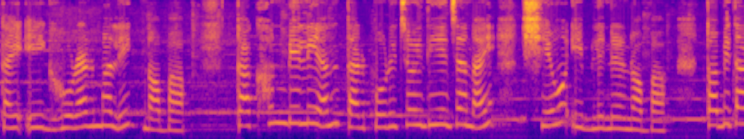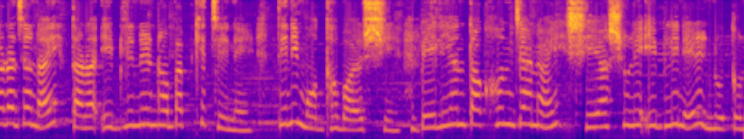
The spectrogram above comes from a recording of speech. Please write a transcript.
তাই এই ঘোড়ার মালিক নবাব। তখন বেলিয়ান তার পরিচয় দিয়ে জানায়, সেও ইবলিনের নবাব। তবে তারা জানায়, তারা ইবলিনের নবাবকে চেনে, তিনি মধ্যবয়সী। বেলিয়ান তখন জানায়, সে আসলে ইবলিনের নতুন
